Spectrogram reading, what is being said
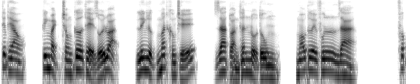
Tiếp theo, kinh mạch trong cơ thể rối loạn, linh lực mất khống chế, da toàn thân nổ tung, máu tươi phun ra. Phúc.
